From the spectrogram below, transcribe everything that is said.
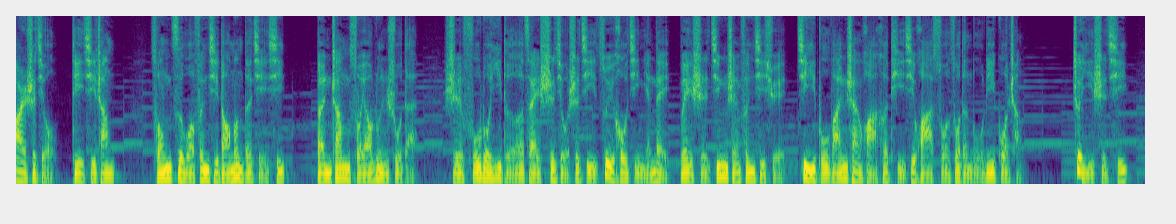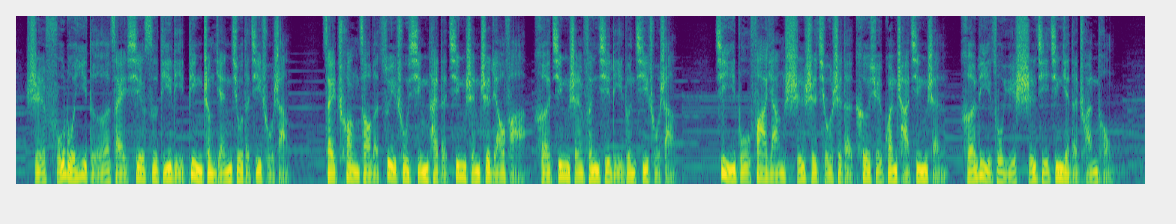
二十九第七章，从自我分析到梦的解析。本章所要论述的是弗洛伊德在十九世纪最后几年内为使精神分析学进一步完善化和体系化所做的努力过程。这一时期是弗洛伊德在歇斯底里病症研究的基础上，在创造了最初形态的精神治疗法和精神分析理论基础上，进一步发扬实事求是的科学观察精神和立足于实际经验的传统。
